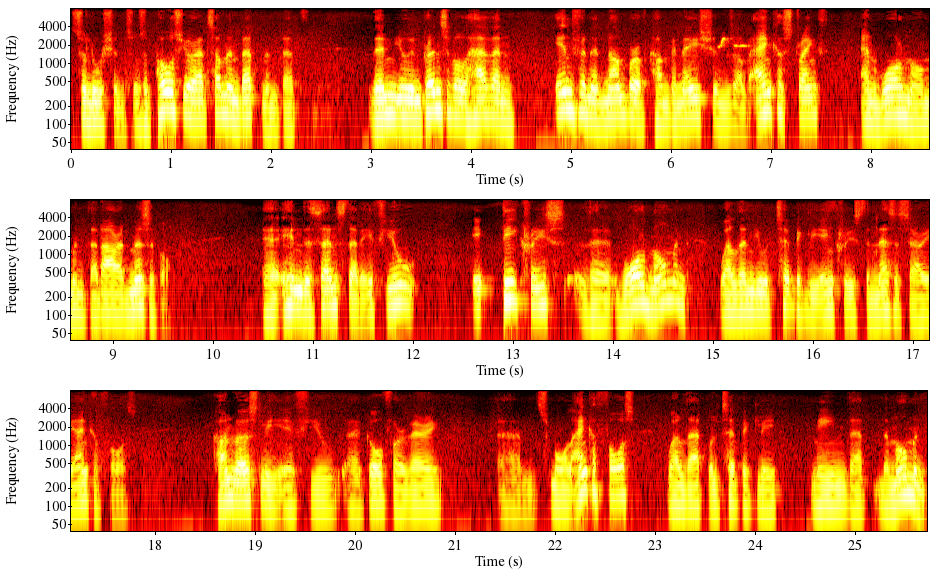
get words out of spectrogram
solutions. So suppose you're at some embedment depth, then you in principle have an infinite number of combinations of anchor strength and wall moment that are admissible. Uh, in the sense that if you decrease the wall moment, well, then you would typically increase the necessary anchor force. Conversely, if you uh, go for a very um, small anchor force, well, that will typically mean that the moment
